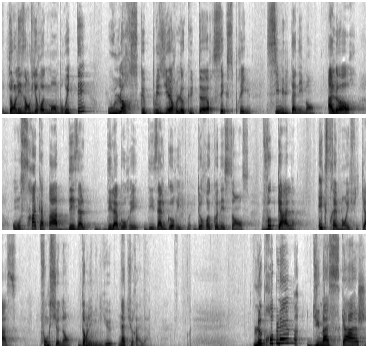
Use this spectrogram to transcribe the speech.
dans les environnements bruités ou lorsque plusieurs locuteurs s'expriment simultanément, alors on sera capable d'élaborer des algorithmes de reconnaissance vocale extrêmement efficaces fonctionnant dans les milieux naturels. Le problème du masquage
